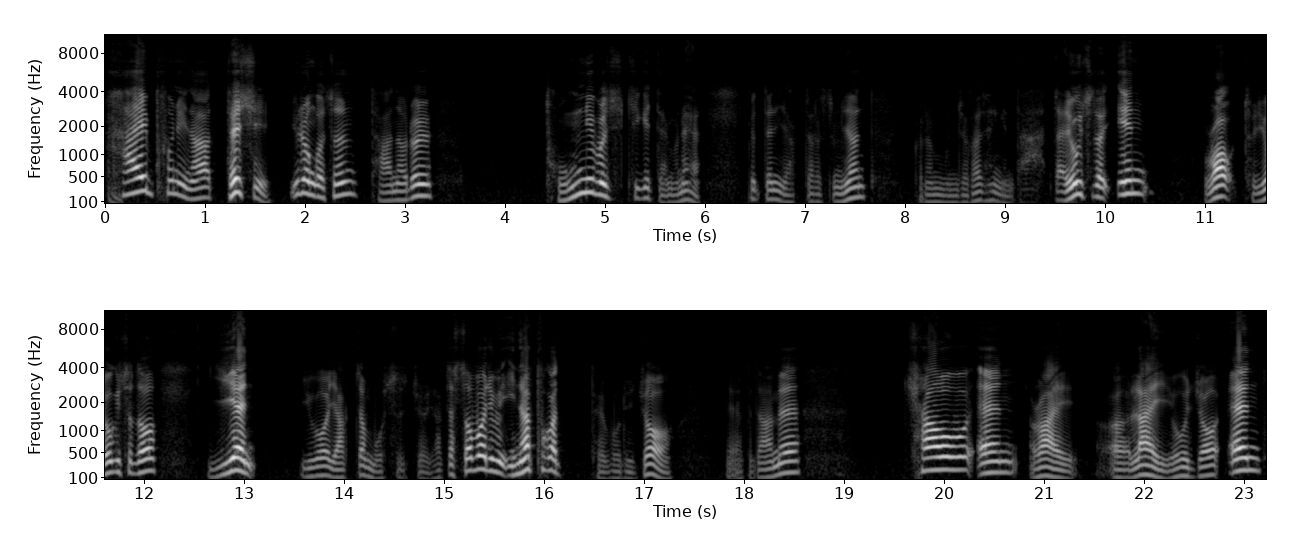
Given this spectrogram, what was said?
하이픈이나 대시 이런 것은 단어를 독립을 시키기 때문에 그때는 약자를 쓰면 그런 문제가 생긴다. 자 여기서도 in, wrote 여기서도 en 이거 약자 못 쓰죠. 약자 써버리면 인하프가 돼버리죠. 예, 그 다음에 chow and lie, 어, lie 요거죠. and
